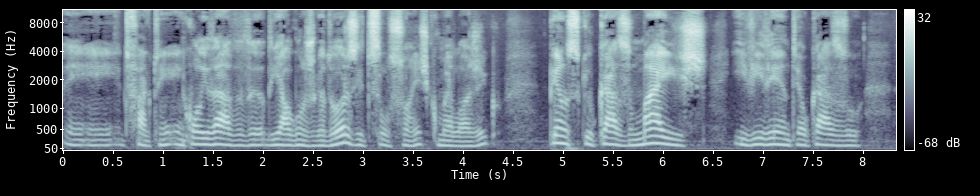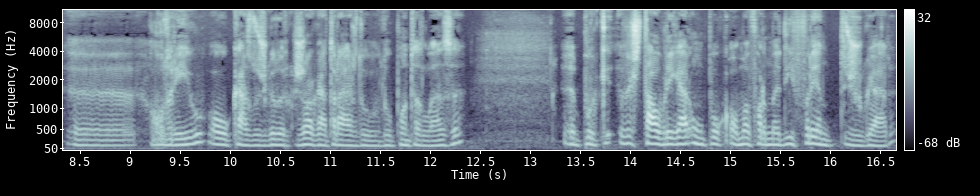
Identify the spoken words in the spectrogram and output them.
de facto, em qualidade de, de, alguns jogadores e de soluções, como é lógico. Penso que o caso mais evidente é o caso Rodrigo, ou o caso do jogador que joga atrás do, do ponta de lança, uh, porque está a obrigar um pouco a uma forma diferente de jogar, uh,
